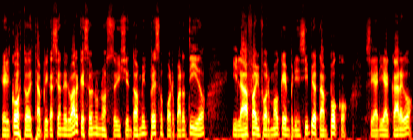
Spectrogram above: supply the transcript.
el costo de esta aplicación del VAR, que son unos 600 mil pesos por partido, y la AFA informó que en principio tampoco se haría cargo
